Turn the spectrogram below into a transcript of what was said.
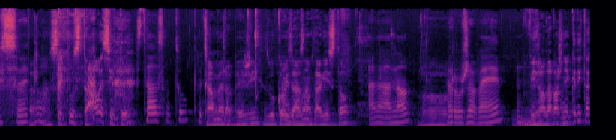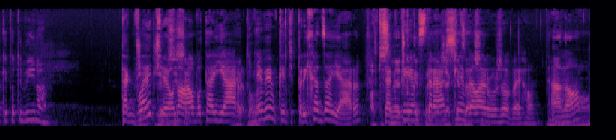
svetlo. Á, si tu, stále si tu. Stále som tu. Počkaj. Kamera beží, zvukový záznam takisto. Áno, áno. O. Rúžové. Vyhľadávaš niekedy takýto typ vína? Tak v lete, že ono, si- alebo tá jar. To Neviem, keď prichádza jar, tak slnečko, pijem keď príde, že strašne veľa rúžového. Áno. No.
